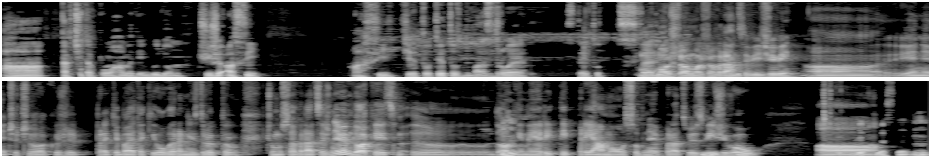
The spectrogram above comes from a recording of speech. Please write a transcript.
a tak či tak pomáhame tým ľuďom. Čiže asi, asi tieto, tieto dva zdroje z tejto sféry. Možno, možno v rámci výživy uh, je niečo, čo akože pre teba je taký overený zdroj, ktorú, čomu sa vrácaš. Neviem, do akej, uh, do mm-hmm. akej miery ty priamo osobne pracuješ s mhm. výživou. Uh, Jasne. Mm-hmm.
